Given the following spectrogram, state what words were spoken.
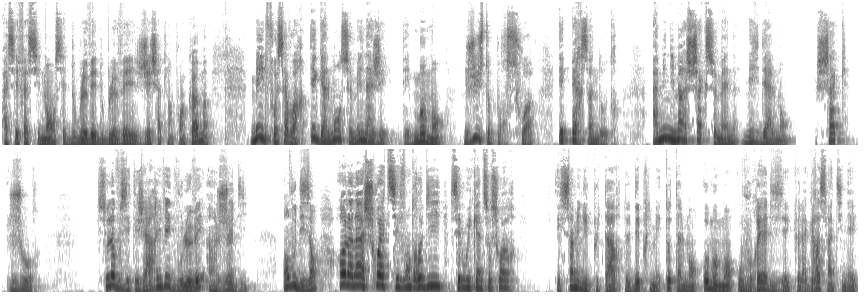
assez facilement, c'est www.gchatelain.com. Mais il faut savoir également se ménager des moments juste pour soi et personne d'autre. À minima chaque semaine, mais idéalement chaque jour. Cela vous est déjà arrivé de vous lever un jeudi en vous disant Oh là là, chouette, c'est vendredi, c'est le week-end ce soir. Et cinq minutes plus tard, de déprimer totalement au moment où vous réalisez que la grasse matinée,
